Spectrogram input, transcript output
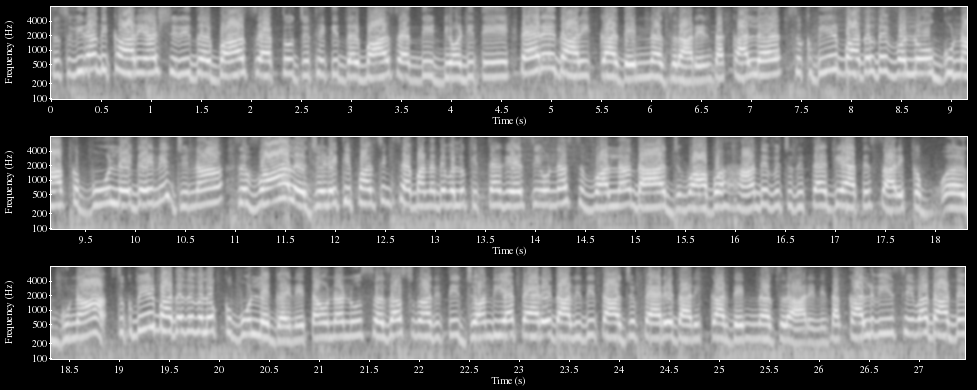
ਤਸਵੀਰਾਂ ਦਿਖਾ ਰਹੇ ਹਾਂ। ਸ਼੍ਰੀ ਦਰਬਾਰ ਸਾਹਿਬ ਤੋਂ ਜਿੱਥੇ ਕਿ ਦਰਬਾਰ ਸਾਹਿਬ ਦੀ ਡਿਊਟੀ ਤੇ ਪਹਿਰੇਦਾਰੀ ਕਰਦੇ ਨਜ਼ਰ ਆ ਰਹੇ ਨੇ ਤਾਂ ਕੱਲ ਸੁਖਬੀਰ ਬਾਦਲ ਦੇ ਵੱਲੋਂ ਗੁਨਾਹ ਕਬੂਲ ਲਏ ਗਏ ਨੇ। ਜਿਨ੍ਹਾਂ ਸਵਾਲ ਜਿਹੜੇ ਕਿ ਪੰਜ ਸਿੰਘ ਸਾਹਿਬਾਨਾਂ ਦੇ ਵੱਲੋਂ ਕੀਤਾ ਗਿਆ ਸੀ, ਉਹਨਾਂ ਸਵਾਲਾਂ ਦਾ ਜਵਾਬ ਹਾਂ ਦੇ ਵਿੱਚ ਦਿੱਤਾ ਗਿਆ ਤੇ ਸਾਰੇ ਕਬ- ਗੁਨਾਹ ਸੁਖਬੀਰ ਬਾਦਲ ਦੇ ਵੱਲੋਂ ਕਬੂਲ ਲਏ ਗਏ ਨੇ ਤਾਂ ਉਹਨਾਂ ਨੂੰ ਸਜ਼ਾ ਸੁਣਾ ਦਿੱਤੀ ਜਾਂਦੀ ਹੈ। ਪਹਿਰੇਦਾਰੀ ਦੀ ਤਾਜ ਪਹਿਰੇਦਾਰੀ ਕਰਦੇ ਨਜ਼ਰ ਆ ਰਹੇ ਨੇ। ਤਾਂ ਕੱਲ ਵੀ ਸੇਵਾਦਾਰ ਦੇ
